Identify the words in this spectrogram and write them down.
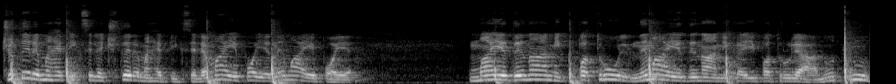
4 мегапікселя, 4 мегапікселя. Має поє, немає поє. Має динамік, патруль, немає динаміка і патруля. Ну, ну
